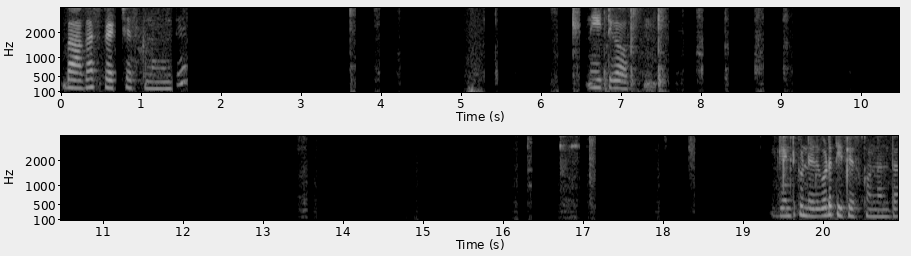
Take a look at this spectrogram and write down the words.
బాగా స్ప్రెడ్ చేసుకున్నామంటే నీట్గా వస్తుంది. గెంటుకుండేది కూడా తీసేసుకోండి అంతా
